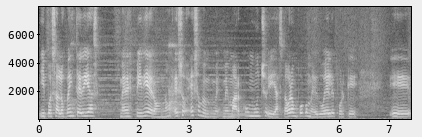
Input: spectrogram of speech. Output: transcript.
Y pues a los 20 días me despidieron, ¿no? Eso, eso me, marcó mucho y hasta ahora un poco me duele porque eh,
